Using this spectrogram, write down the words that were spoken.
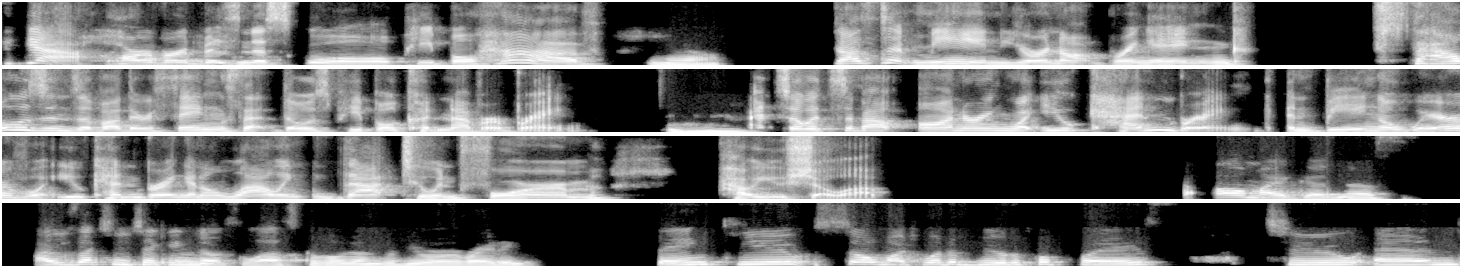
yeah harvard yeah. business school people have yeah doesn't mean you're not bringing thousands of other things that those people could never bring Mm-hmm. And so it's about honoring what you can bring and being aware of what you can bring and allowing that to inform how you show up. Oh my goodness. I was actually taking notes the last couple of times when you were writing. Thank you so much. What a beautiful place to end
